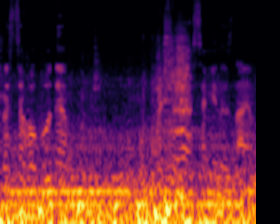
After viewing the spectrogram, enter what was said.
Що з цього буде, ми ще самі не знаємо.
